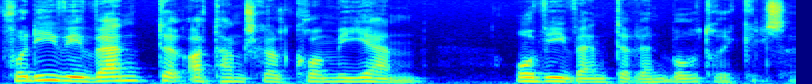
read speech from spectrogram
fordi vi venter at han skal komme igjen, og vi venter en bortrykkelse.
